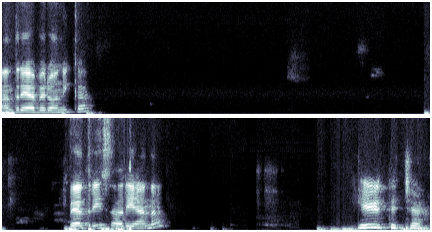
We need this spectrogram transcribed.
Andrea Verónica. Beatriz Adriana. Here, teacher.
